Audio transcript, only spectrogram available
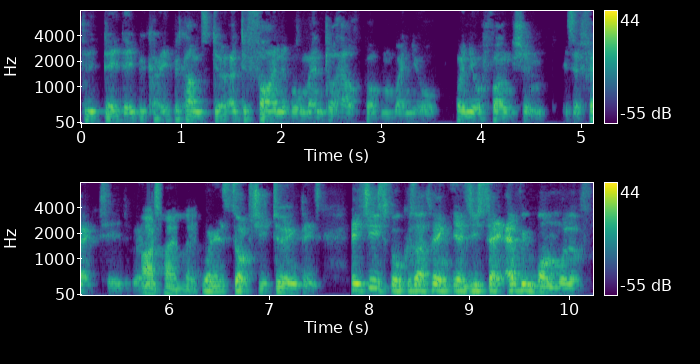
they, they become, it becomes a definable mental health problem when your when your function is affected. When, oh, totally. when it stops you doing things, it's useful because I think, as you say, everyone will have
